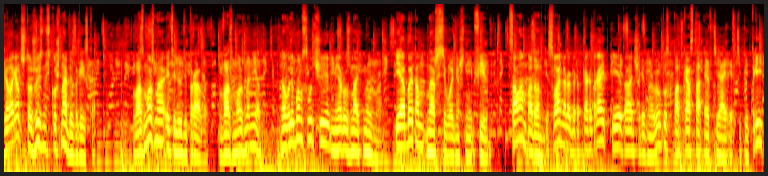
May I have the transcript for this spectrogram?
Говорят, что жизнь скучна без риска. Возможно, эти люди правы, возможно, нет. Но в любом случае меру знать нужно. И об этом наш сегодняшний фильм. Салам, подонки, с вами Роберт Картрайт, и это очередной выпуск подкаста FTI FTP3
